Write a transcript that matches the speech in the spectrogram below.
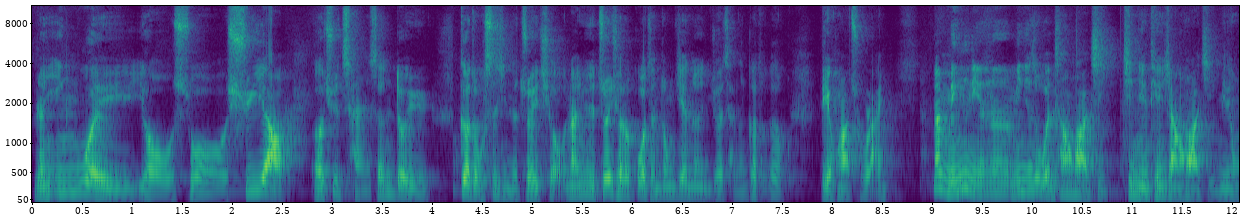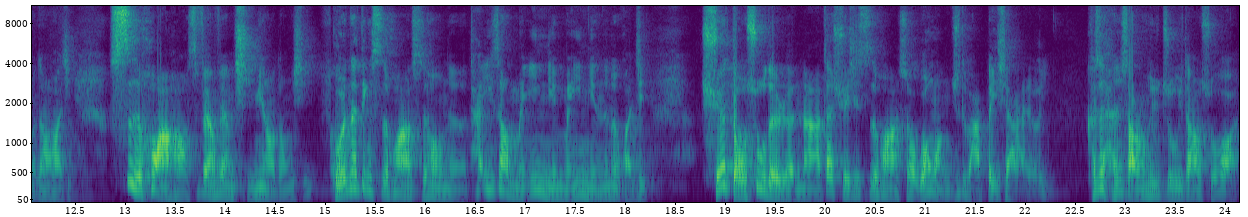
人因为有所需要而去产生对于各种事情的追求。那因为追求的过程中间呢，你就会产生各种各种变化出来。那明年呢？明年是文昌化忌，今年天相化忌，明年文昌化忌。四化哈是非常非常奇妙的东西。古人在定四化的时候呢，他依照每一年每一年的那个环境，学斗数的人呐、啊，在学习四化的时候，往往就是把它背下来而已。可是很少人会注意到说啊，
